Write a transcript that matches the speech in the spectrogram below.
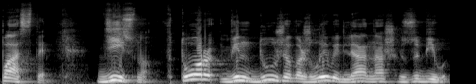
пасти. Дійсно, фтор він дуже важливий для наших зубів,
